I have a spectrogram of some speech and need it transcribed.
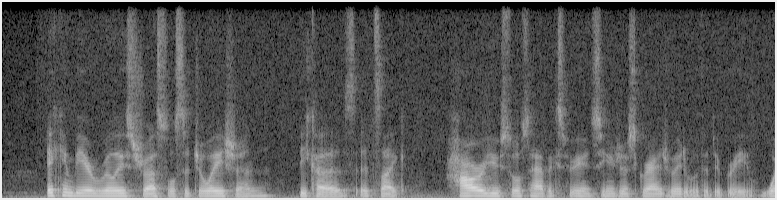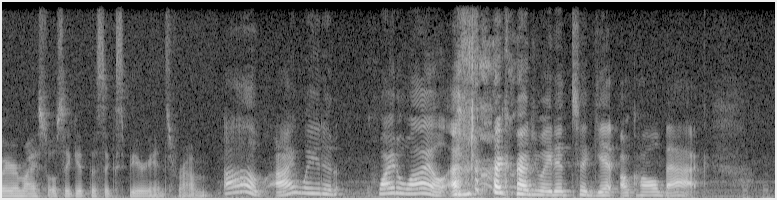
It can be a really stressful situation because it's like how are you supposed to have experience and you just graduated with a degree? Where am I supposed to get this experience from? Oh, I waited quite a while after I graduated to get a call back.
